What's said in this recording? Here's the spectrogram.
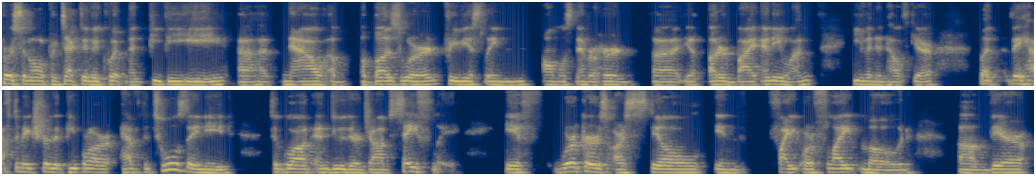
personal protective equipment, PPE, uh, now a, a, buzzword, previously almost never heard uh, you know, uttered by anyone, even in healthcare. But they have to make sure that people are, have the tools they need to go out and do their job safely. If workers are still in fight or flight mode, um, they're,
